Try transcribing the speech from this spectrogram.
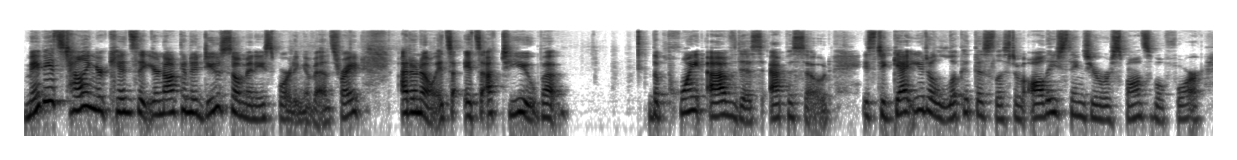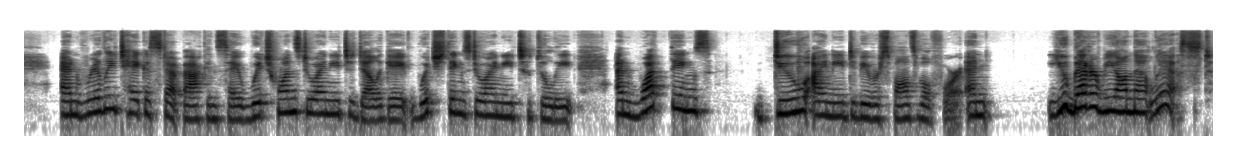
maybe it's telling your kids that you're not going to do so many sporting events right? I don't know it's it's up to you but the point of this episode is to get you to look at this list of all these things you're responsible for and really take a step back and say which ones do i need to delegate? Which things do i need to delete? And what things do i need to be responsible for? And you better be on that list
